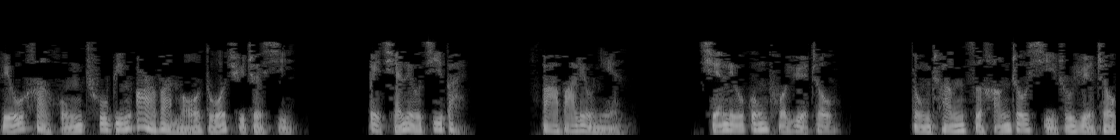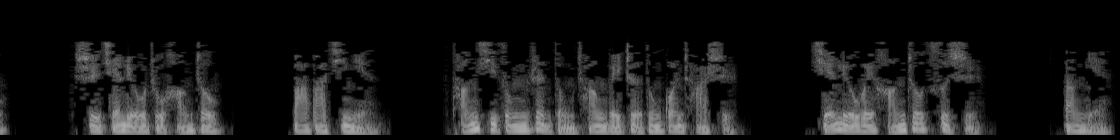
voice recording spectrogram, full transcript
刘汉宏出兵二万谋夺取浙西，被钱镠击败。八八六年，钱镠攻破越州，董昌自杭州喜驻越州，使钱镠驻杭州。八八七年，唐僖宗任董昌为浙东观察使，钱镠为杭州刺史。当年，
